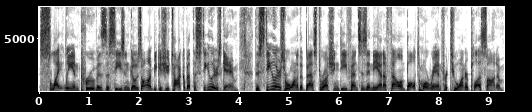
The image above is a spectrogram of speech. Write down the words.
slightly improve as the season goes on because you talk about the Steelers game. The Steelers were one of the best rushing defenses in the NFL, and Baltimore ran for 200 plus on them.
